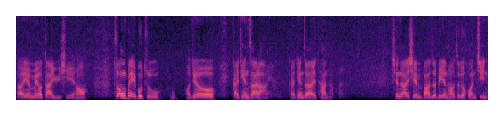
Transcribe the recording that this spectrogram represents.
那因为没有带雨鞋哈，装备不足。我就改天再来，改天再来探好了。现在先把这边哈这个环境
